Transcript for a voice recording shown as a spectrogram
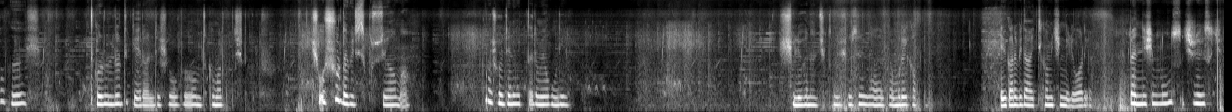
alkış. Edgar öldürdük ya herhalde şey oldu. Oğlum takım arkadaşlar. Şu şurada birisi pusuyor ama. Ben şöyle dinamitlerimi yollayayım. Şili falan çıktım düşünsene ya. Ben burayı kaptım. Edgar bir daha intikam için geliyor var ya. Ben de şimdi onu sıçraya sıçraya.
